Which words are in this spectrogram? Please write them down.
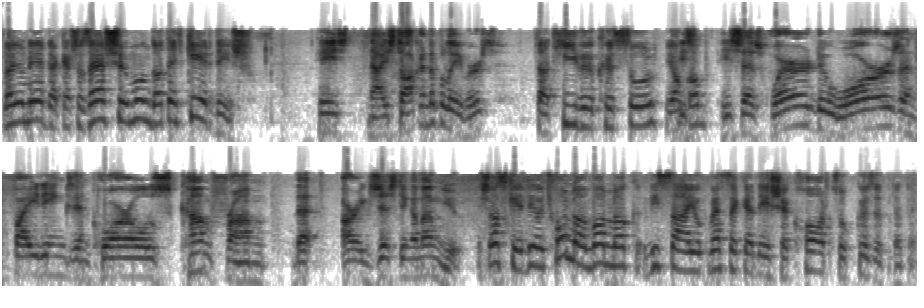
Nagyon érdekes, az első mondat egy kérdés. He's now he's talking to believers. Tehát hívőkhöz szól He's, Jakab, he says, "Where do wars and fightings and quarrels come from that are existing among you?" és azt kérdi, hogy honnan vannak viszályok, veszekedések, harcok közöttetek.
